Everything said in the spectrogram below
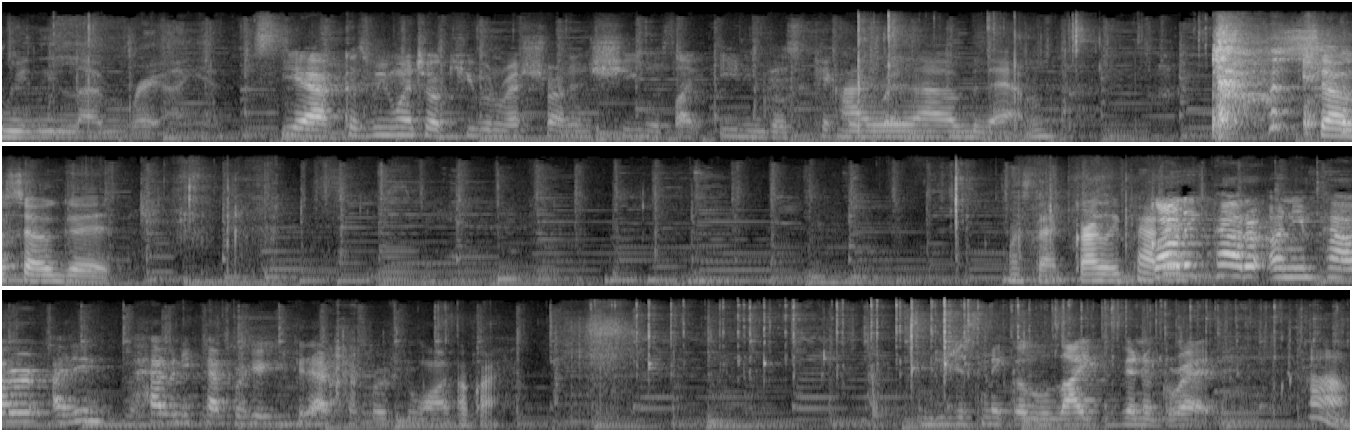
really love red onions. Yeah, because we went to a Cuban restaurant and she was like eating those pickled I red- love them. so so good. What's that? Garlic powder. Garlic powder, onion powder. I didn't have any pepper here. You could add pepper if you want. Okay. And you just make a light vinaigrette. Oh,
